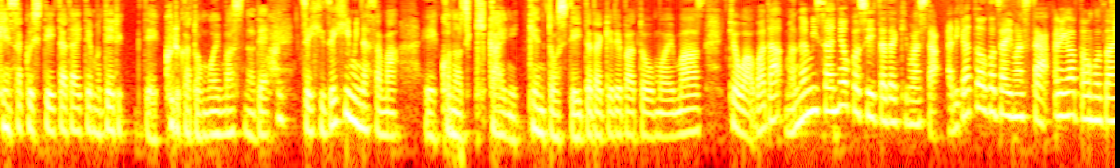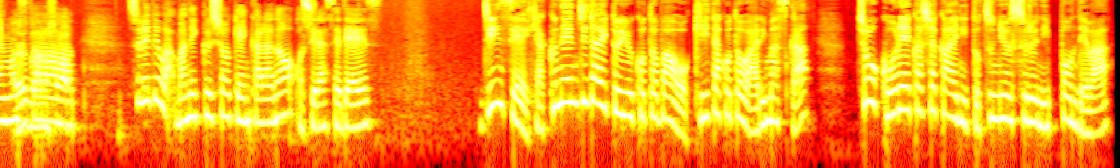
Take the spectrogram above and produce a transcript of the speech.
検索していただいても出てくるかと思いますので、はい、ぜひぜひ皆様、えー、この機会に検討していただければと思います。今日は和田まなみさんにお越しいただきました。ありがとうございました。ありがとうございました。それではマネックス証券からのお知らせです。人生100年時代という言葉を聞いたことはありますか？超高齢化社会に突入する日本では、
